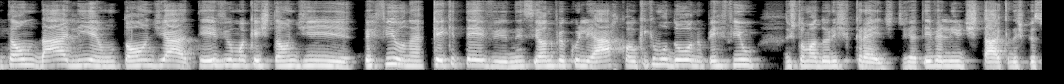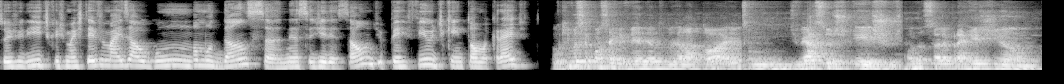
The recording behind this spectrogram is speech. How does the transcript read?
Então dá ali um tom de, ah, teve uma questão de perfil, né? O que que teve nesse ano peculiar? O que que mudou no perfil dos tomadores de crédito? Já teve ali o destaque das pessoas jurídicas, mas teve mais alguma mudança nessa direção de perfil de quem toma crédito? O que você consegue ver dentro do relatório são diversos eixos. Quando você olha para a região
